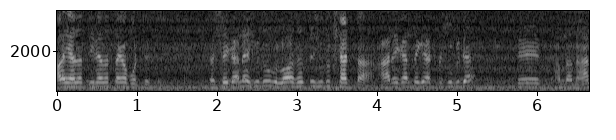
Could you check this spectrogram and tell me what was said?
আড়াই হাজার, তিন হাজার টাকা পড়তেছে। তা সেখানে শুধু লস হচ্ছে শুধু খ্যাটটা আর এখান থেকে একটা সুবিধা সে আমরা ধান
